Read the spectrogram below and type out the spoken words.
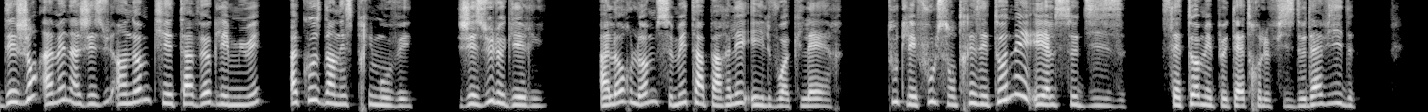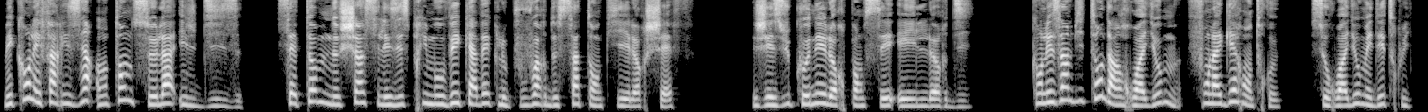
Des gens amènent à Jésus un homme qui est aveugle et muet à cause d'un esprit mauvais. Jésus le guérit. Alors l'homme se met à parler et il voit clair. Toutes les foules sont très étonnées et elles se disent Cet homme est peut-être le fils de David. Mais quand les pharisiens entendent cela, ils disent Cet homme ne chasse les esprits mauvais qu'avec le pouvoir de Satan qui est leur chef. Jésus connaît leurs pensées et il leur dit Quand les habitants d'un royaume font la guerre entre eux, ce royaume est détruit.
